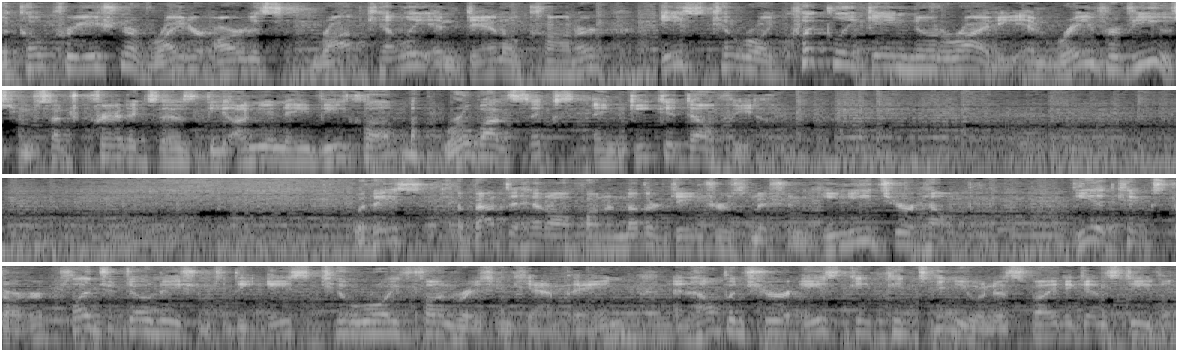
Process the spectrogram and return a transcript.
The co creation of writer artists Rob Kelly and Dan O'Connor, Ace Kilroy quickly gained notoriety and rave reviews from such critics as The Onion AV Club, Robot 6, and Geekadelphia. With Ace about to head off on another dangerous mission, he needs your help. Via Kickstarter, pledge a donation to the Ace Kilroy fundraising campaign and help ensure Ace can continue in his fight against evil.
